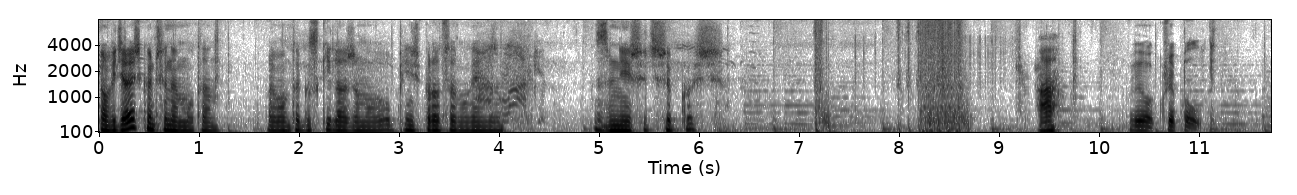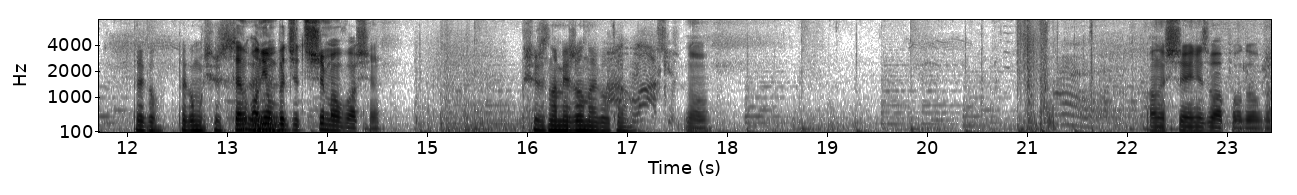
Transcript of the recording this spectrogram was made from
O, widziałeś kończynę mu tam? Bo ja mam tego skilla, że mu o 5% mogę im. Zmniejszyć szybkość. A, Było crippled. tego, tego musisz... Ten, on ją y, będzie trzymał właśnie. Musisz z namierzonego tam. No. On jeszcze jej nie złapał, dobra.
